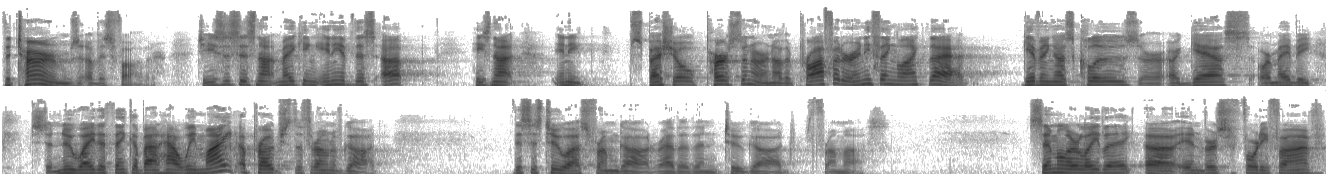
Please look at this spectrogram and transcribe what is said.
the terms of his Father. Jesus is not making any of this up. He's not any special person or another prophet or anything like that giving us clues or a guess or maybe just a new way to think about how we might approach the throne of God. This is to us from God rather than to God from us. Similarly, uh, in verse 45,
